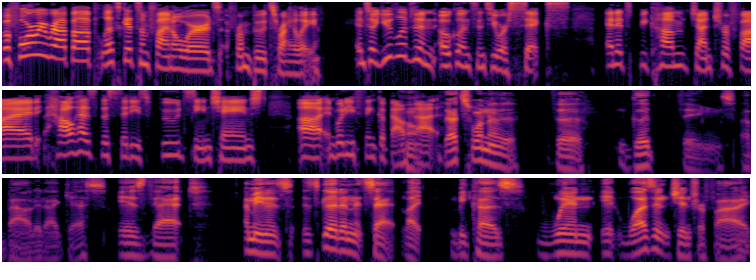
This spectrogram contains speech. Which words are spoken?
Before we wrap up, let's get some final words from Boots Riley. And so you've lived in Oakland since you were six. And it's become gentrified. How has the city's food scene changed? Uh, and what do you think about Oh, that? That's one of the good things about it, I guess, is that I mean it's it's good and it's sad. Like because when it wasn't gentrified,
